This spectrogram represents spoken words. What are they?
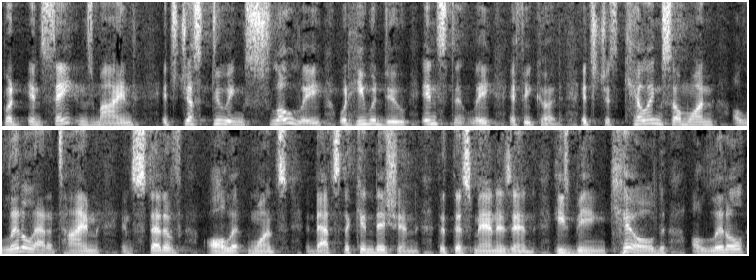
But in Satan's mind, it's just doing slowly what he would do instantly if he could. It's just killing someone a little at a time instead of all at once. And that's the condition that this man is in. He's being killed a little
